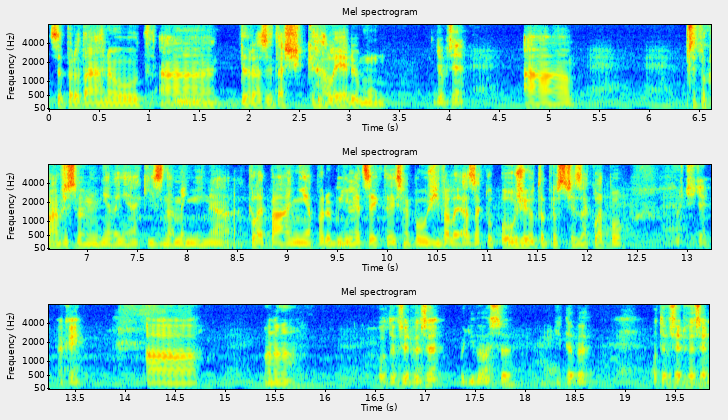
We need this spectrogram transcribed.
se protáhnout a dorazit až k halie domů. dobře, A předpokládám, že jsme měli nějaký znamení na klepání a podobné věci, které jsme používali a zakl- použiju to prostě zaklepu. určitě, ok. A ona otevře dveře, podívá se, vidí tebe, otevře dveře,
